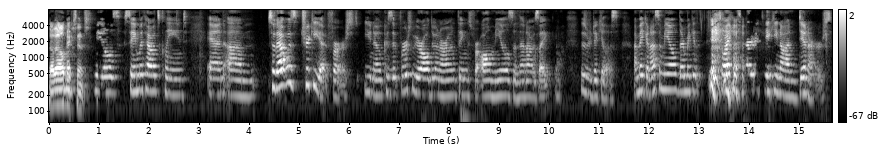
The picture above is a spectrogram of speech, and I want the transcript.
No, that all makes sense. meals. Same with how it's cleaned, and um, so that was tricky at first, you know, because at first we were all doing our own things for all meals, and then I was like, oh, this is ridiculous. I'm making us a meal. They're making so I started taking on dinners.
